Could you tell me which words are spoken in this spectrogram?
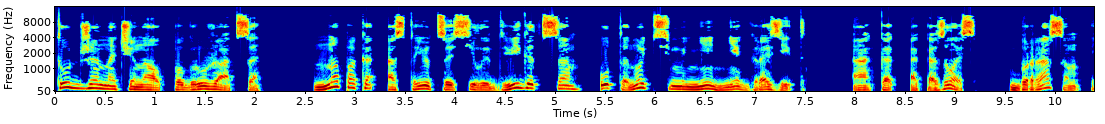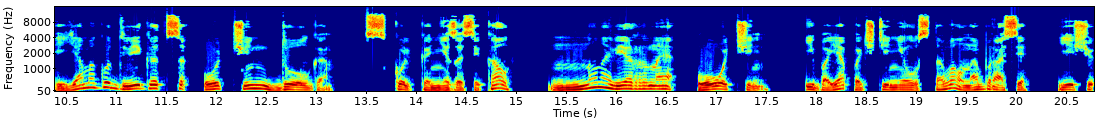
тут же начинал погружаться. Но пока остаются силы двигаться, утонуть мне не грозит. А как оказалось, брасом я могу двигаться очень долго. Сколько не засекал, но, наверное, очень. Ибо я почти не уставал на брасе, еще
